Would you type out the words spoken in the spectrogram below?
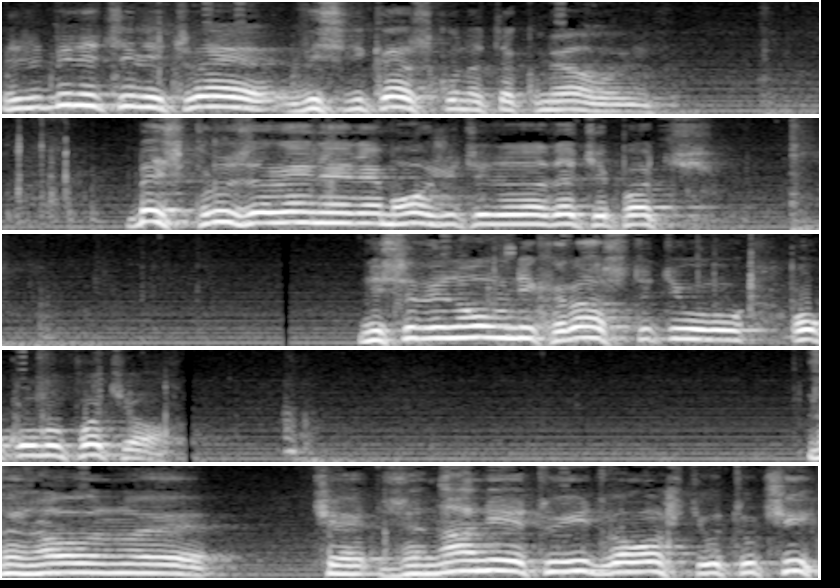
Видите ли, това е вестникарско натъкмяване. Без прозрение не можете да дадете път. Не са виновни храстите около пътя. Виновно е, че знанието идва още от очи,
